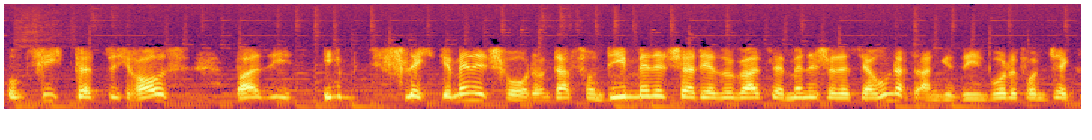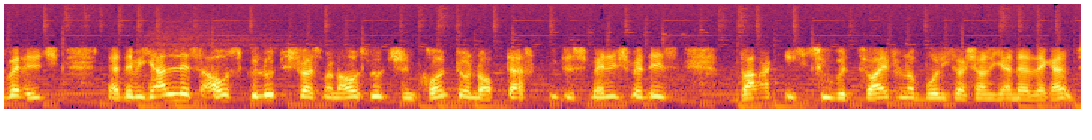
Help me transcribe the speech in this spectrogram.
und fliegt plötzlich raus weil sie eben schlecht gemanagt wurde. Und das von dem Manager, der sogar als der Manager des Jahrhunderts angesehen wurde, von Jack Welch. Der hat nämlich alles ausgelutscht, was man auslutschen konnte. Und ob das gutes Management ist, wage ich zu bezweifeln, obwohl ich wahrscheinlich einer der ganz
